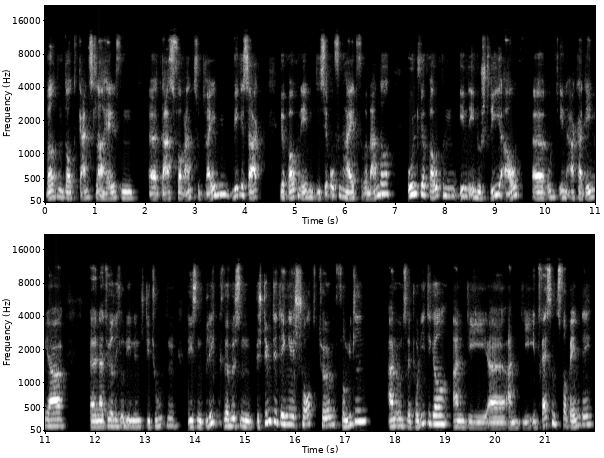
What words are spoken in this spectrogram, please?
werden dort ganz klar helfen, äh, das voranzutreiben. Wie gesagt, wir brauchen eben diese Offenheit füreinander und wir brauchen in der Industrie auch äh, und in Akademia äh, natürlich und in Instituten diesen Blick. Wir müssen bestimmte Dinge short-term vermitteln an unsere Politiker, an die, äh, an die Interessensverbände.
